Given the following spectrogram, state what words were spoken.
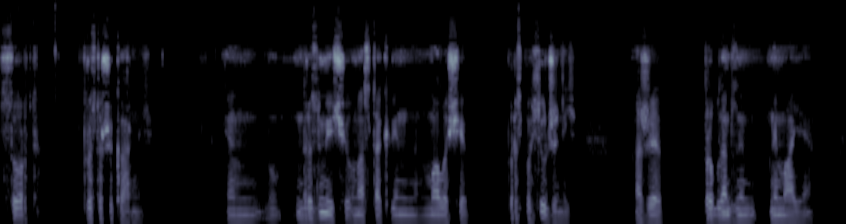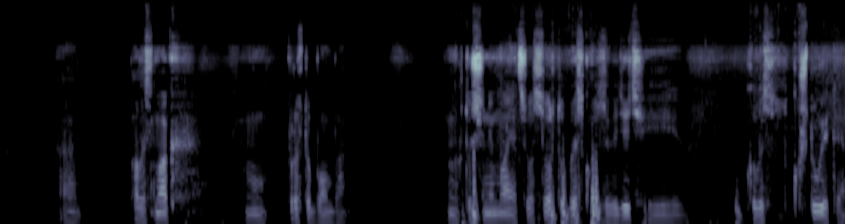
сорт просто шикарний. Я ну, не розумію, що у нас так він мало ще розповсюджений, адже проблем з ним немає. Але смак ну, просто бомба. Ну, хто ще не має цього сорту, обов'язково заведіть і коли куштуєте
